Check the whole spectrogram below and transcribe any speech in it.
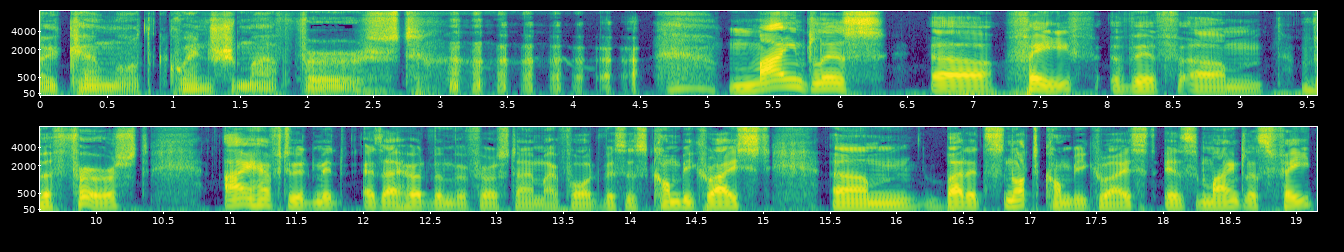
I cannot quench my thirst. Mindless uh, faith with um, the first. I have to admit, as I heard them the first time, I thought this is Combichrist, um, but it's not Combichrist. It's Mindless Faith,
